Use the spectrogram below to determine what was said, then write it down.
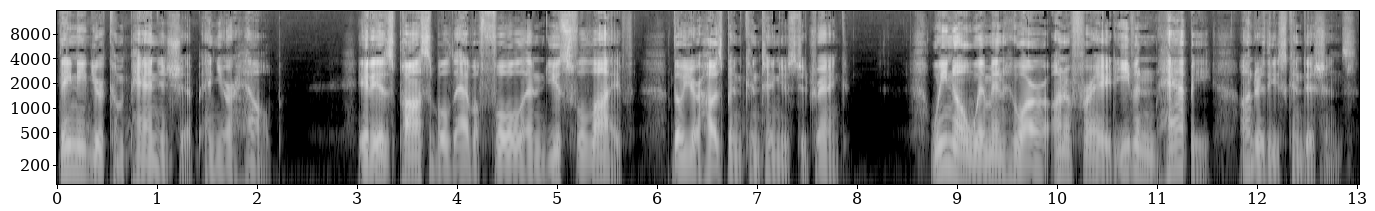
They need your companionship and your help. It is possible to have a full and useful life, though your husband continues to drink. We know women who are unafraid, even happy, under these conditions.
